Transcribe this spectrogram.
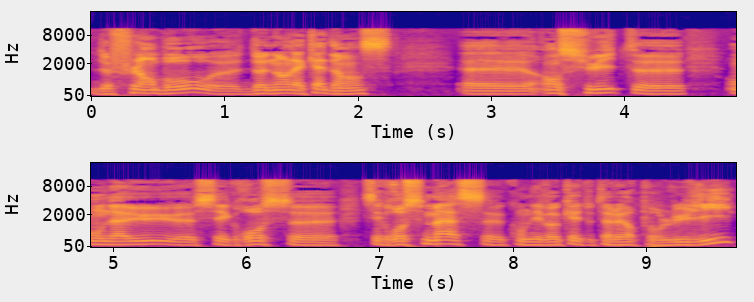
de flambeau donnant la cadence. Ensuite, on a eu euh, ces grosses, euh, ces grosses masses euh, qu'on évoquait tout à l'heure pour Lully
